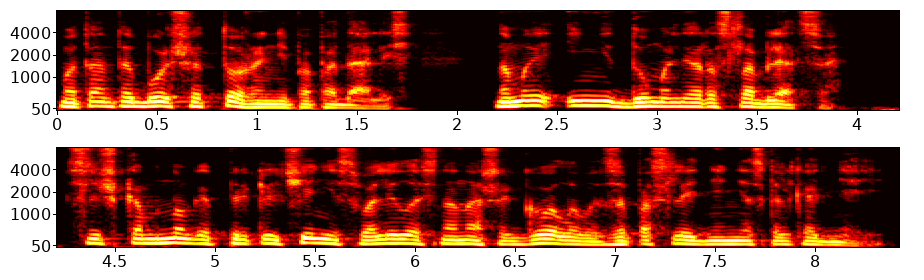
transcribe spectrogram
Мутанты больше тоже не попадались, но мы и не думали расслабляться. Слишком много приключений свалилось на наши головы за последние несколько дней.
